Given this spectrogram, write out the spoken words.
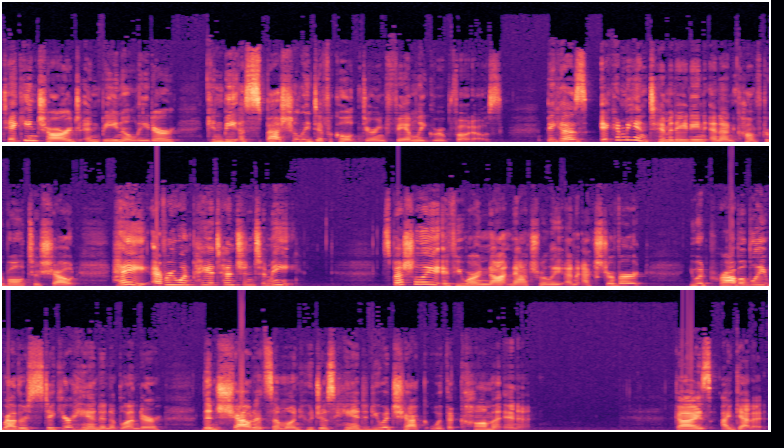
Taking charge and being a leader can be especially difficult during family group photos because it can be intimidating and uncomfortable to shout, Hey, everyone pay attention to me. Especially if you are not naturally an extrovert, you would probably rather stick your hand in a blender than shout at someone who just handed you a check with a comma in it. Guys, I get it,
